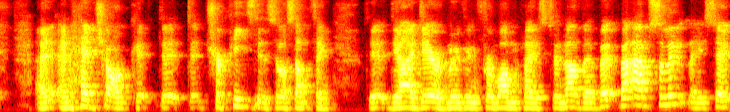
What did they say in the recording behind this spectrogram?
and, and hedgehog the, the trapezes or something. The, the idea of moving from one place to another, but but absolutely. So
